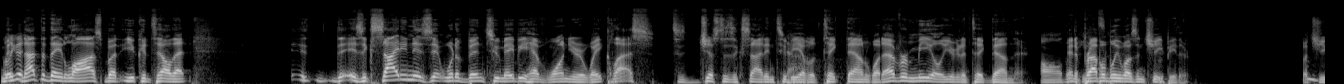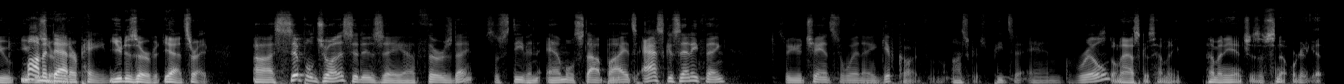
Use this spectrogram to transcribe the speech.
Well, good. Not that they lost, but you could tell that it- as exciting as it would have been to maybe have won your weight class, it's just as exciting to be able to take down whatever meal you're going to take down there. All the and it probably wasn't cheap either. But you, you Mom and dad it. are paying. You deserve it. Yeah, that's right. Uh, Sip will join us. It is a uh, Thursday, so Stephen M will stop by. It's Ask Us Anything, so your chance to win a gift card from Oscar's Pizza and Grill. Don't ask us how many how many inches of snow we're going to get.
